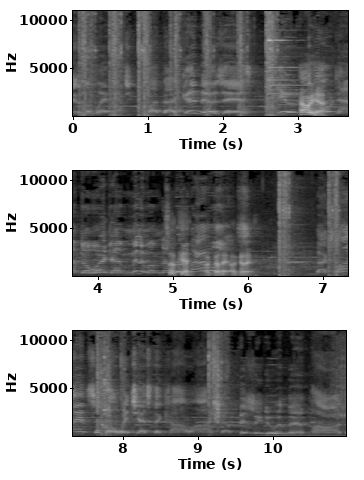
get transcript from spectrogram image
minimum wage. But the good news is, you Hell yeah. don't have to work a minimum number It's okay. I got it. I got it. The clients of the Winchester Car Wash are Busy doing their part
